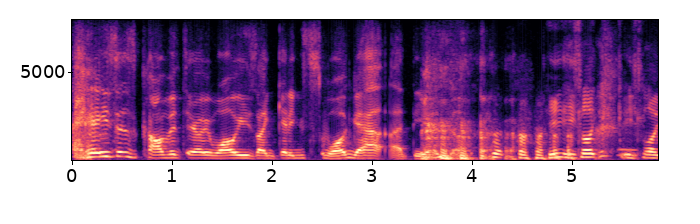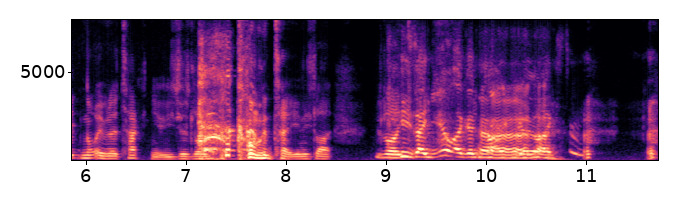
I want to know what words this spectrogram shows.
Haze' commentary while he's like getting swung out at the end. Though. He, he's like he's like not even attacking you. He's just like commentating. He's like he's like He's like, you're like a gardener. Like,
